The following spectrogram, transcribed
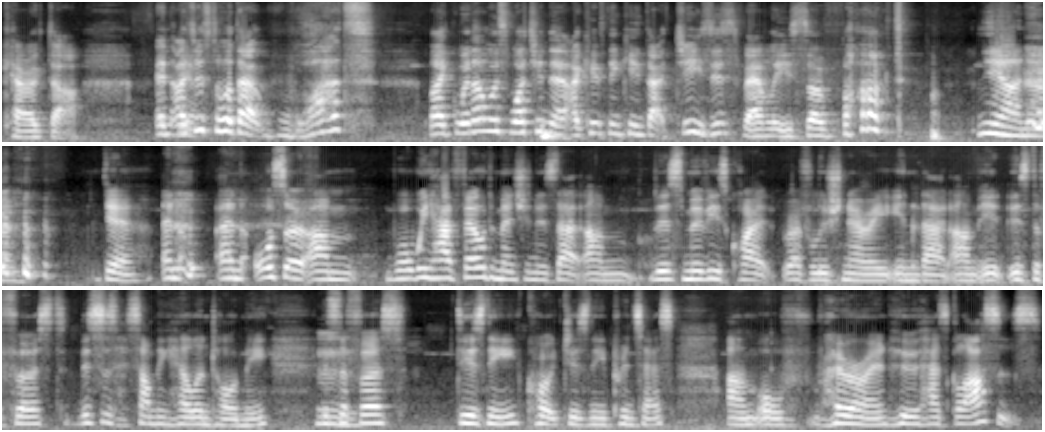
character, and I Yeah. just thought that what. Like when I was watching it, I kept thinking that, geez, this family is so fucked. Yeah, I know. yeah, and and also um, what we have failed to mention is that um, this movie is quite revolutionary in that um, it is the first. This is something Helen told me. It's the Hmm. first Disney quote Disney princess um, or heroine who has glasses.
